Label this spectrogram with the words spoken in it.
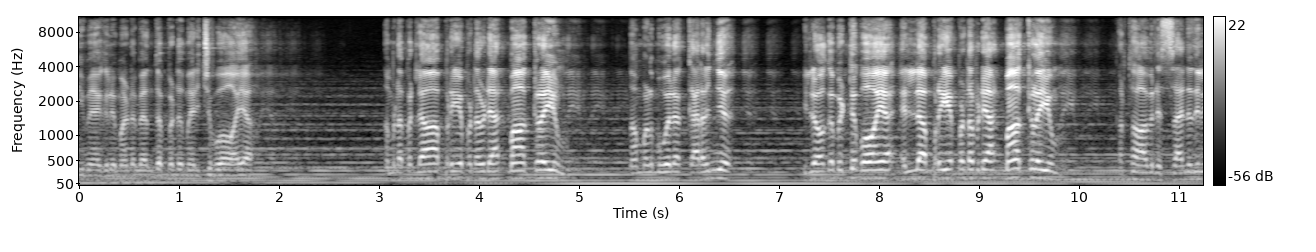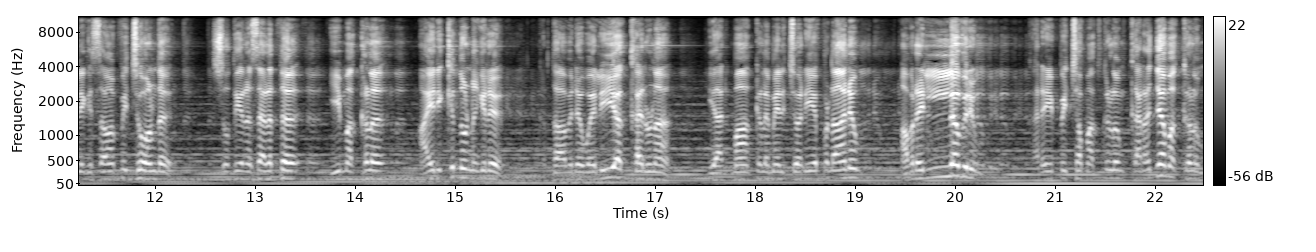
ഈ മേഖലയുമായിട്ട് ബന്ധപ്പെട്ട് മരിച്ചുപോയ നമ്മുടെ എല്ലാ പ്രിയപ്പെട്ടവരുടെ ആത്മാക്കളെയും നമ്മൾ മൂലം കരഞ്ഞ് ഈ ലോകം വിട്ടുപോയ എല്ലാ പ്രിയപ്പെട്ടവരുടെ ആത്മാക്കളെയും കർത്താവിന്റെ സന്നിധിയിലേക്ക് സമർപ്പിച്ചുകൊണ്ട് സുധീന സ്ഥലത്ത് ഈ മക്കൾ ആയിരിക്കുന്നുണ്ടെങ്കിൽ കർത്താവിന്റെ വലിയ കരുണ ഈ ആത്മാക്കളെ മേൽ ചൊരിയപ്പെടാനും അവരെല്ലാവരും കരയിപ്പിച്ച മക്കളും കരഞ്ഞ മക്കളും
